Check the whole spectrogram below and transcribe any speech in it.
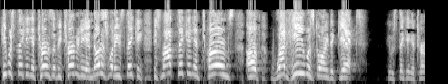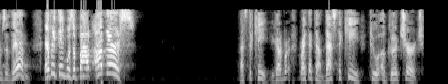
He was thinking in terms of eternity and notice what he was thinking. He's not thinking in terms of what he was going to get. He was thinking in terms of them. Everything was about others. That's the key. You gotta write that down. That's the key to a good church,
